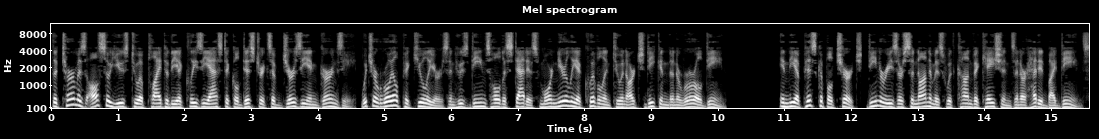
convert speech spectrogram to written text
The term is also used to apply to the ecclesiastical districts of Jersey and Guernsey, which are royal peculiars and whose deans hold a status more nearly equivalent to an archdeacon than a rural dean. In the Episcopal Church, deaneries are synonymous with convocations and are headed by deans.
